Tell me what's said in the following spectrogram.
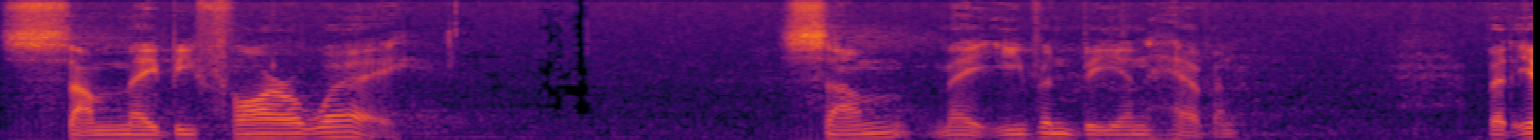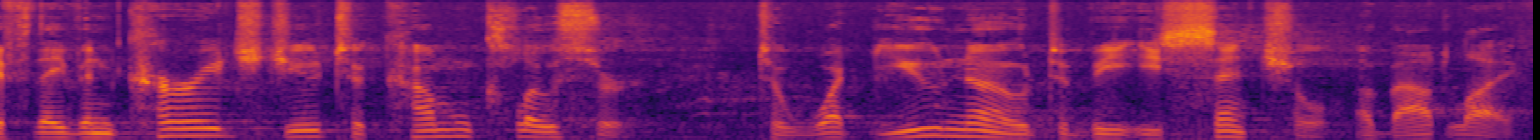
Some may be far away. Some may even be in heaven. But if they've encouraged you to come closer to what you know to be essential about life,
